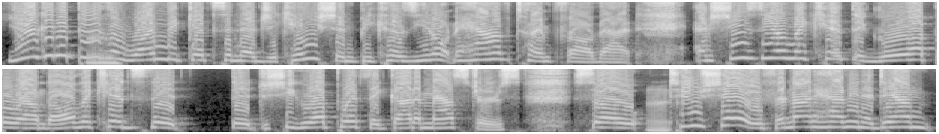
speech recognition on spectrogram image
you're going to be mm. the one that gets an education because you don't have time for all that." And she's the only kid that grew up around all the kids that that she grew up with that got a master's. So right. touche for not having a damn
